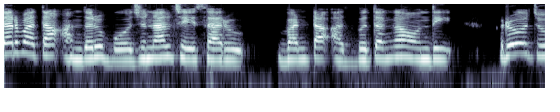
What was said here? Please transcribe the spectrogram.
తర్వాత అందరూ భోజనాలు చేశారు. వంట అద్భుతంగా ఉంది. రోజు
